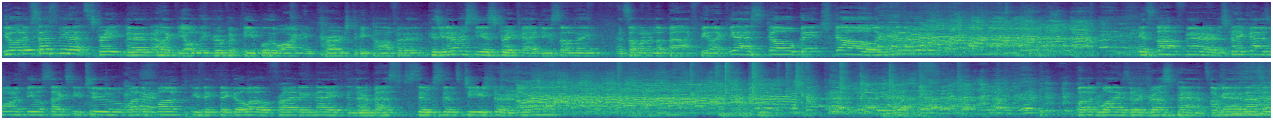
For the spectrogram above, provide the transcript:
You know, it obsesses me that straight men are like the only group of people who aren't encouraged to be confident. Because you never see a straight guy do something and someone in the back be like, yes, go, bitch, go. Like, never. it's not fair. Straight guys want to feel sexy too. Why the fuck do you think they go out Friday night in their best Simpsons t shirt? Okay? Budweiser dress pants. Okay, that's it.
